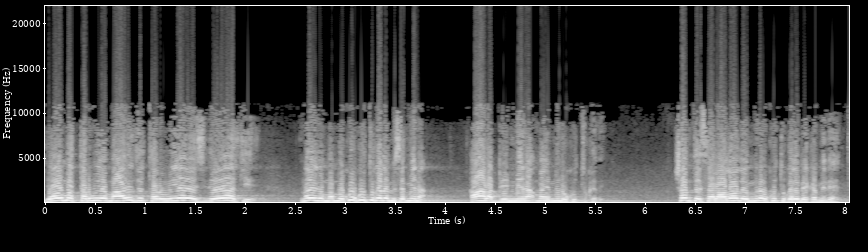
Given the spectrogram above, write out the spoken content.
Yowma tarwiya maalinta tarwiyada sideedaadkii nabiga ma makuu ku tukada mise mina? Qaala bimina may minuu ku tukaday. Shantii salaadood minuu ku tukaday bay ka mid ahayd.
